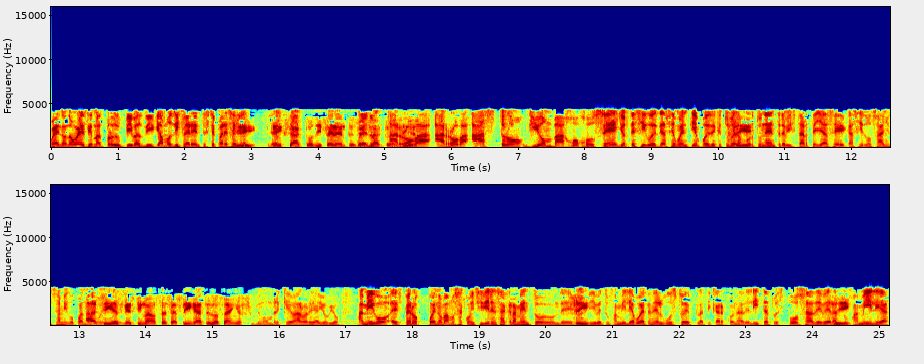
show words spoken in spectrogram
bueno, no voy a decir más productivas, digamos diferentes, ¿te parece bien? Sí, exacto, diferentes. Bueno, arroba, arroba astro guion bajo José, yo te sigo desde hace buen tiempo, desde que tuve la fortuna de entrevistarte ya hace casi dos años, amigo, ¿cuándo Así es, mi estimado César, sí, hace dos años. No, hombre, qué bárbaro, ya llovió. Amigo, espero, bueno, vamos a coincidir en Sacramento, donde vive tu familia, voy a tener el gusto de platicar con Adelita, tu esposa, de ver a tu familia.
